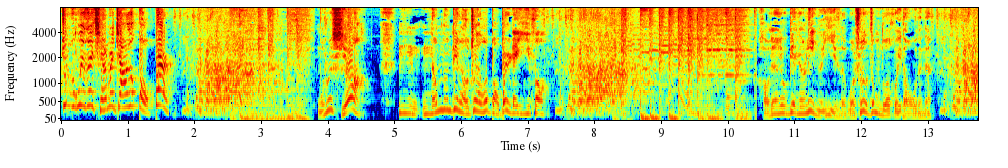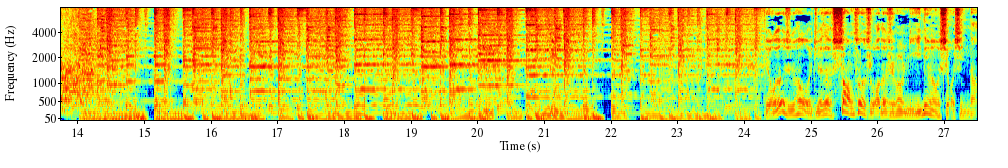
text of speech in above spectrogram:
就不会在前面加个宝贝儿。我说行，嗯，你能不能别老拽我宝贝儿的衣服？好像又变成另一个意思。我说有这么多回头的呢。有的时候，我觉得上厕所的时候你一定要小心呐。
